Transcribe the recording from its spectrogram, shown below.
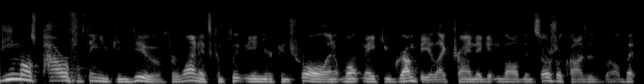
the most powerful thing you can do. For one, it's completely in your control and it won't make you grumpy like trying to get involved in social causes will. But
